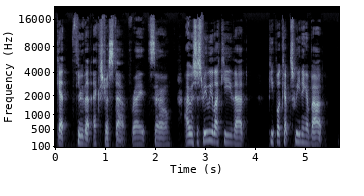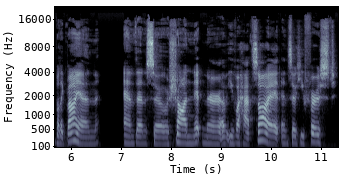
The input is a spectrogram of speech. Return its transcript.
get through that extra step, right? So I was just really lucky that people kept tweeting about Balikbayan and then so Sean Nittner of Evil Hat saw it. And so he first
